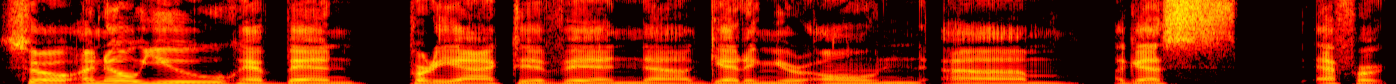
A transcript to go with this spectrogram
So I know you have been pretty active in uh, getting your own, um, I guess, effort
